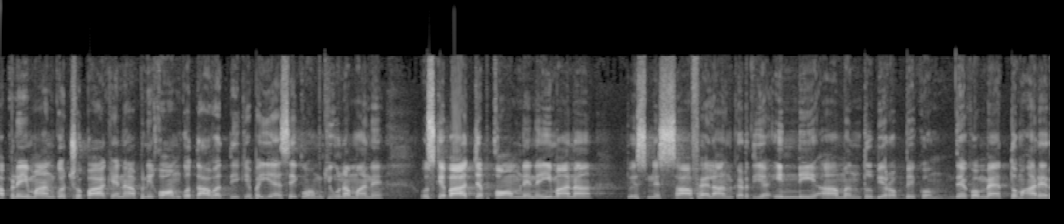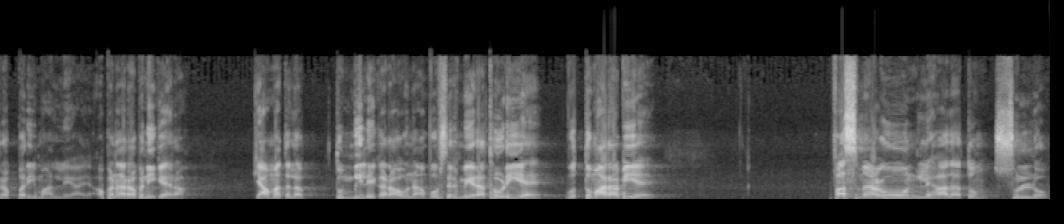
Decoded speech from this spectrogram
अपने ईमान को छुपा के ना अपनी कौम को दावत दी कि भाई ऐसे को हम क्यों ना माने? उसके बाद जब कौम ने नहीं माना तो इसने साफ़ ऐलान कर दिया, इन्नी आमन तो बिरबिकुम देखो, मैं तुम्हारे रब पर ईमान ले आया। अपना रब नहीं कह रहा। क्या मतलब? तुम भी लेकर आओ ना, वो सिर्फ़ मेरा थोड़ी है, वो तुम्हारा भी है। फसमून लिहाजा तुम सुन लो।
